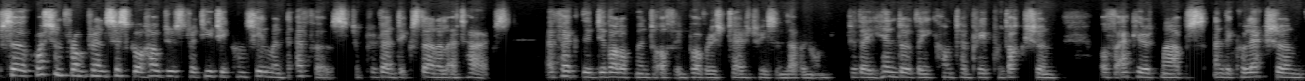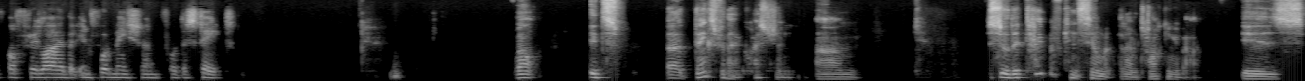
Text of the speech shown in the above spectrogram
so, a question from Francisco: How do strategic concealment efforts to prevent external attacks affect the development of impoverished territories in Lebanon? Do they hinder the contemporary production of accurate maps and the collection of reliable information for the state? Well, it's uh, thanks for that question. Um, so the type of concealment that I'm talking about is,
